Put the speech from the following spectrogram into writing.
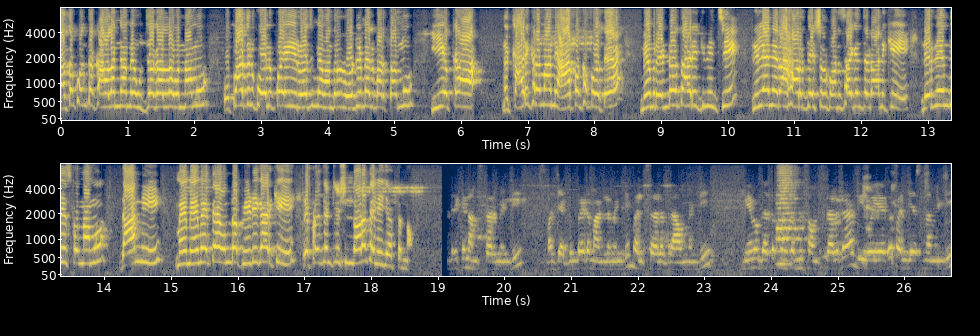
గత కొంతకాలంగా మేము ఉద్యోగాల్లో ఉన్నాము. ఉపాధులు కోల్పోయి ఈ రోజు మేమందరం రోడ్ల మీద పడతాము. ఈ యొక్క కార్యక్రమాన్ని ఆపకపోతే మేము రెండో తారీఖు నుంచి రిలే నిరాహార దీక్షలు కొనసాగించడానికి నిర్ణయం తీసుకున్నాము. దాన్ని మేము ఏమైతే ఉందో పీడీ గారికి రిప్రజెంటేషన్ ద్వారా తెలియజేస్తున్నాం. అందరికీ నమస్కారం అండి. మా జగ్గంపేట మండలం అండి మలిసాల గ్రామం అండి. మేము గత పంతొమ్మిది సంవత్సరాలుగా వివోఏగా పనిచేస్తున్నామండి.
